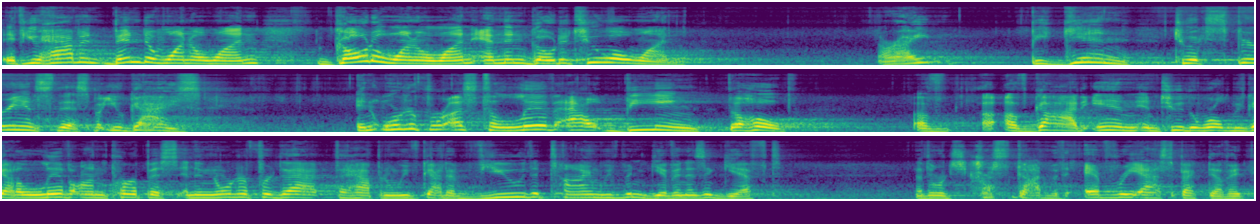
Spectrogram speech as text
If you haven't been to 101, go to 101 and then go to 201. All right? Begin to experience this. But you guys, in order for us to live out being the hope of, of God in and to the world, we've got to live on purpose. And in order for that to happen, we've got to view the time we've been given as a gift in other words, trust God with every aspect of it,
